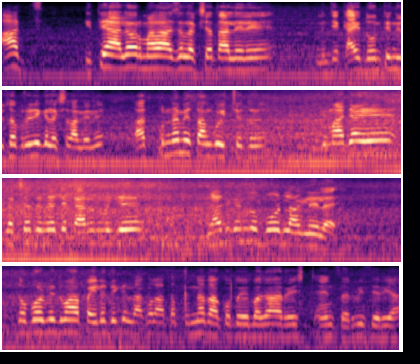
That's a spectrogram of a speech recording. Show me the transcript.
आज इथे आल्यावर मला असं लक्षात आलेले म्हणजे काही दोन तीन दिवसापूर्वी देखील लक्षात आलेले. आज पुन्हा मी सांगू इच्छितो की माझ्या हे लक्षात येण्याचे कारण म्हणजे या ठिकाणी जो बोर्ड लागलेला आहे तो बोर्ड मी तुम्हाला पहिले देखील दाखवला आता पुन्हा दाखवतो आहे बघा रेस्ट अँड सर्व्हिस एरिया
